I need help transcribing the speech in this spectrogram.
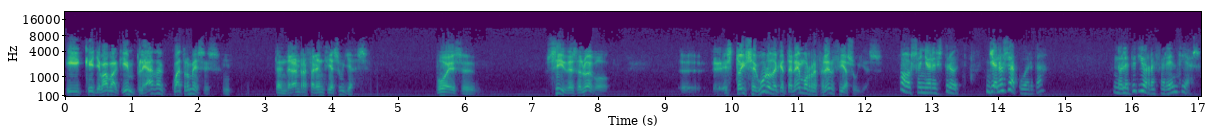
y que llevaba aquí empleada cuatro meses. ¿Tendrán referencias suyas? Pues eh, sí, desde luego. Eh, estoy seguro de que tenemos referencias suyas. Oh, señor Strutt, ¿ya no se acuerda? No le pidió referencias.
